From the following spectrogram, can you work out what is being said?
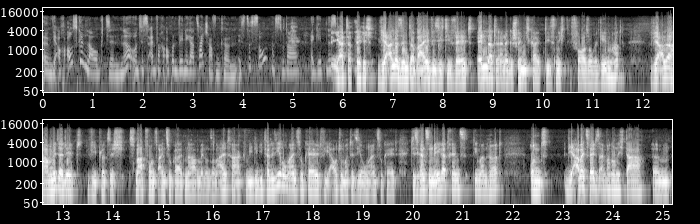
irgendwie auch ausgelaugt sind ne? und es einfach auch in weniger Zeit schaffen können. Ist das so? Hast du da Ergebnisse? Ja, tatsächlich. Wir alle sind dabei, wie sich die Welt ändert in einer Geschwindigkeit, die es nicht vor so gegeben hat. Wir alle haben miterlebt, wie plötzlich Smartphones Einzug gehalten haben in unseren Alltag, wie Digitalisierung Einzug hält, wie Automatisierung Einzug hält, diese ganzen Megatrends, die man hört. Und die Arbeitswelt ist einfach noch nicht da, ähm,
